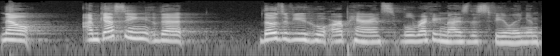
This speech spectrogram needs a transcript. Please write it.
Now, I'm guessing that those of you who are parents will recognize this feeling, and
